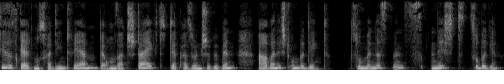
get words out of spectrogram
Dieses Geld muss verdient werden, der Umsatz steigt, der persönliche Gewinn, aber nicht unbedingt. Zumindest nicht zu Beginn.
